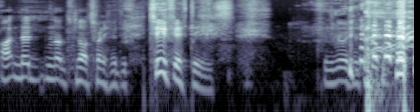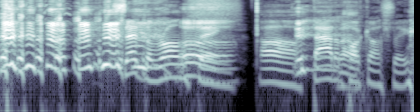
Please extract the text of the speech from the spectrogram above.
uh, no, not not 2050. 250s. Said the wrong thing. Ah, bad at Well. podcasting.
